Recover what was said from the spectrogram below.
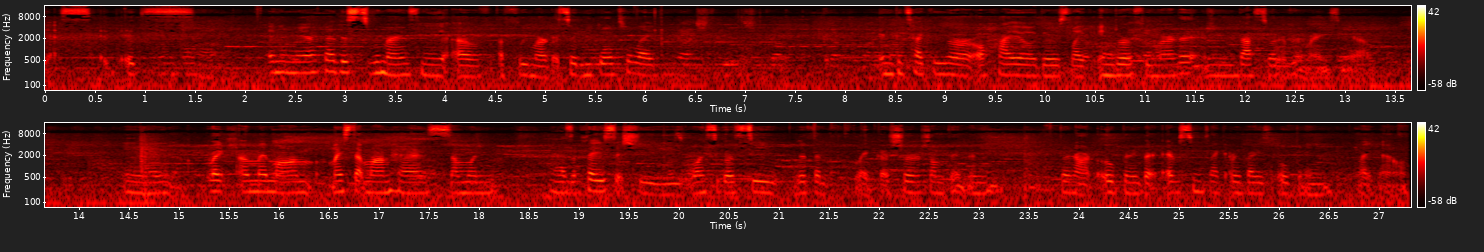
yes, it, it's in America this reminds me of a flea market. So we go to like in Kentucky or Ohio there's like indoor flea market and that's what it reminds me of. And right uh, my mom my stepmom has someone has a place that she wants to go see with a like a shirt or something and they're not opening but it seems like everybody's opening right now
